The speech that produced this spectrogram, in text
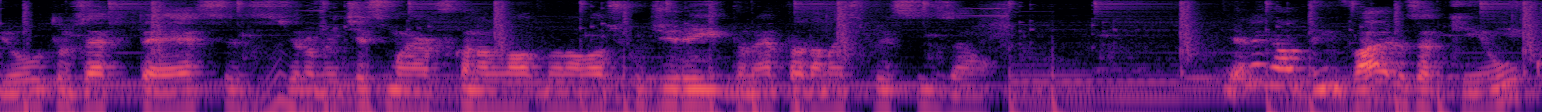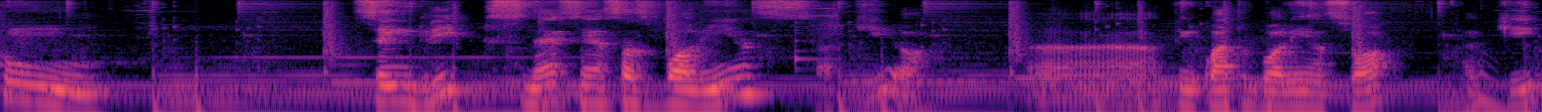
e outros FPS, geralmente esse maior fica no, analógico direito, né? Para dar mais precisão. E é legal, tem vários aqui. Um com sem grips, né? Sem essas bolinhas aqui, ó. Ah, tem quatro bolinhas só aqui.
